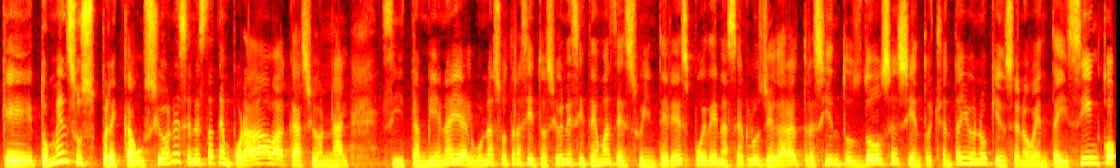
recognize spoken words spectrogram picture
que tomen sus precauciones en esta temporada vacacional. Si también hay algunas otras situaciones y temas de su interés, pueden hacerlos llegar al 312-181-1595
